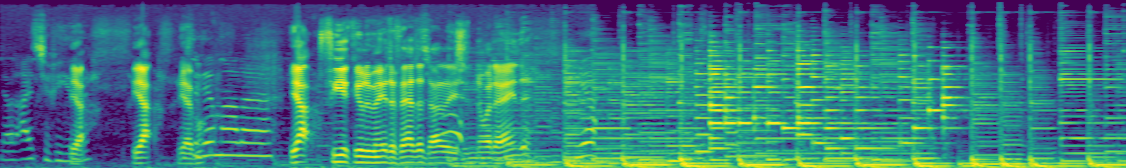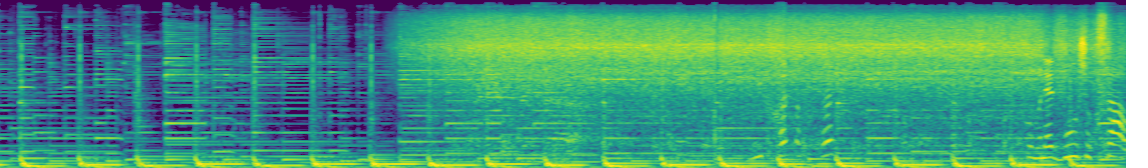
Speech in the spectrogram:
Ja, een uitzicht hier. Ja. hè? Ja, Is ja, dit helemaal... ja, vier kilometer verder, daar is het Noordeinde. Zoekt vrouw.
